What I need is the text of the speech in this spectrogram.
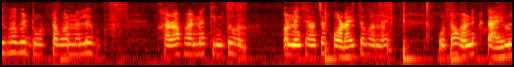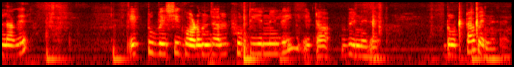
এইভাবে ডোরটা বানালে খারাপ হয় না, কিন্তু অনেকে আছে কড়াইতে বানায়, ওটা অনেক টাইম লাগে। একটু বেশি গরম জল ফুটিয়ে নিলেই এটা বেনে যায়। ডোরটা বেনে যায়।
